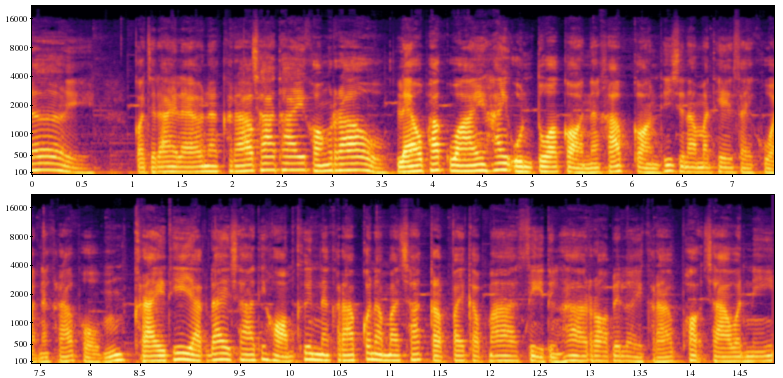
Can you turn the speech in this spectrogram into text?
เลย ก็จะได้แล้วนะครับ ชาไทยของเรา แล้วพักไว้ให้อุ่นตัวก่อนนะครับ ก่อนที่จะนำมาเทใส่ขวดนะครับผม ใครที่อยากได้ชาที่หอมขึ้นนะครับ ก็นำมาชักกลับไปกลับมา 4-5 รอบได้เลยครับ เพราะชาวันนี้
